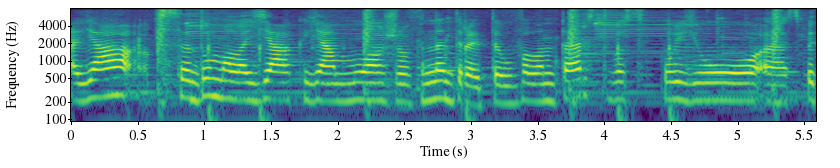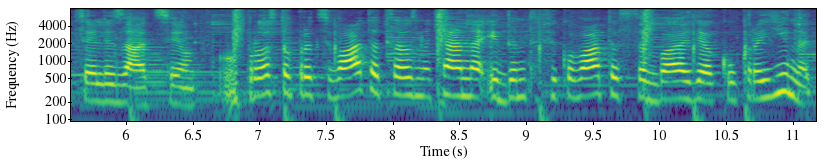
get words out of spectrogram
А я все думала, як я можу внедрити в волонтерство свою е, спеціалізацію. Просто працювати це означає ідентифікувати себе як українець.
